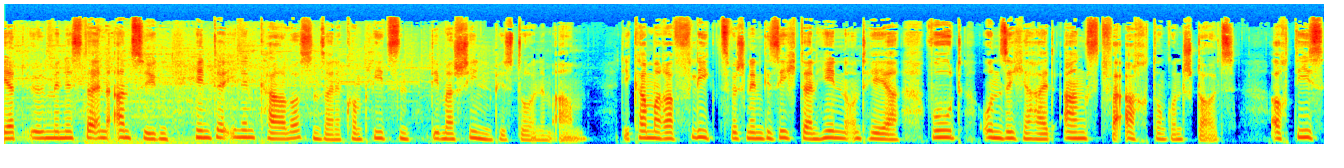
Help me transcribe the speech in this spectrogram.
Erdölminister in Anzügen, hinter ihnen Carlos und seine Komplizen, die Maschinenpistolen im Arm. Die Kamera fliegt zwischen den Gesichtern hin und her, Wut, Unsicherheit, Angst, Verachtung und Stolz. Auch dies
